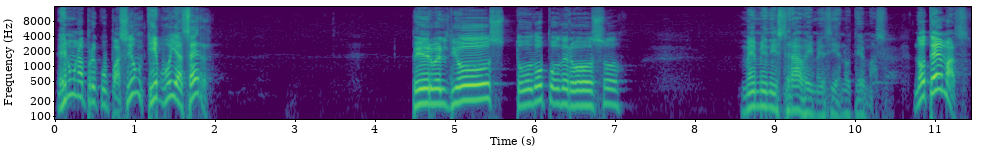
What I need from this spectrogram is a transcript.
Era una preocupación, ¿qué voy a hacer? Pero el Dios Todopoderoso me ministraba y me decía, no temas, no temas,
